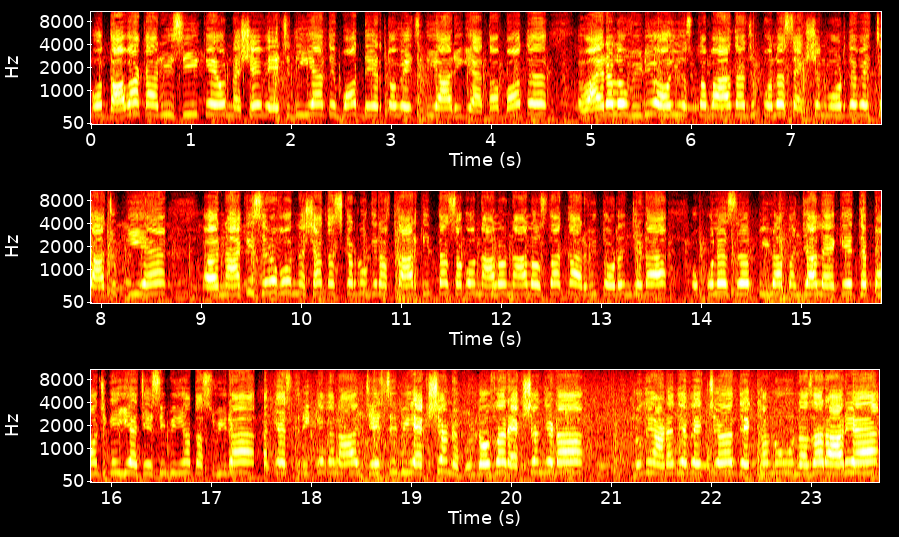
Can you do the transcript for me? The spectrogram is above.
ਉਹ ਦਾਵਾ ਕਰ ਰਹੀ ਸੀ ਕਿ ਉਹ ਨਸ਼ੇ ਵੇਚਦੀ ਹੈ ਤੇ ਬਹੁਤ ਦੇਰ ਤੋਂ ਵੇਚਦੀ ਆ ਰਹੀ ਹੈ ਤਾਂ ਬਹੁਤ ਵਾਇਰਲ ਉਹ ਵੀਡੀਓ ਹੋਈ ਉਸ ਤੋਂ ਬਾਅਦ ਅੱਜ ਪੁਲਿਸ ਐਕਸ਼ਨ ਮੋਡ ਦੇ ਵਿੱਚ ਆ ਚੁੱਕੀ ਹੈ। ਨਾ ਕਿ ਸਿਰਫ ਉਹ ਨਸ਼ਾ ਤਸਕਰ ਨੂੰ ਗ੍ਰਿਫਤਾਰ ਕੀਤਾ, ਸਗੋਂ ਨਾਲੋਂ ਨਾਲ ਉਸ ਦਾ ਘਰ ਵੀ ਤੋੜਨ ਜਿਹੜਾ ਉਹ ਪੁਲਿਸ ਪੀਲਾ ਪੰਜਾ ਲੈ ਕੇ ਇੱਥੇ ਪਹੁੰਚ ਗਈ ਹੈ। ਜੀਸੀਬੀ ਦੀਆਂ ਤਸਵੀਰਾਂ ਕਿਸ ਤਰੀਕੇ ਦੇ ਨਾਲ ਜੀਸੀਬੀ ਐਕਸ਼ਨ, ਬੁਲਡੋਜ਼ਰ ਐਕਸ਼ਨ ਜਿਹੜਾ ਲੁਧਿਆਣੇ ਦੇ ਵਿੱਚ ਦੇਖਣ ਨੂੰ ਨਜ਼ਰ ਆ ਰਿਹਾ ਹੈ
